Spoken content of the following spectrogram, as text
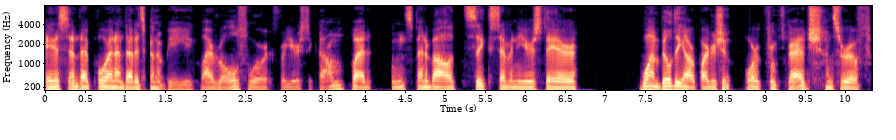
is at that point and that it's going to be my role for, for years to come, but um, spent about six, seven years there. One, building our partnership org from scratch and sort of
